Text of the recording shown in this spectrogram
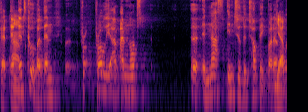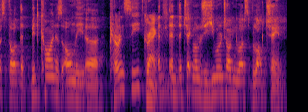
That, that um, that's cool, but then pro probably I'm, I'm not uh, enough into the topic, but I yeah. always thought that Bitcoin is only a currency. Correct. And, and the technology you were talking about is blockchain.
